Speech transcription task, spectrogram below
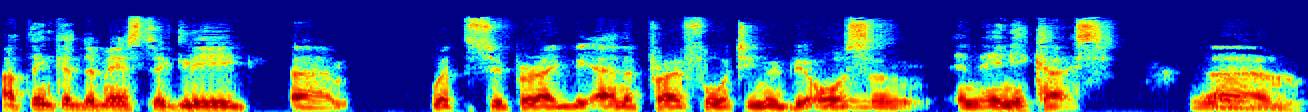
I think a domestic league um, with the Super Rugby and the Pro 14 would be mm. awesome in any case. Yeah. Um,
